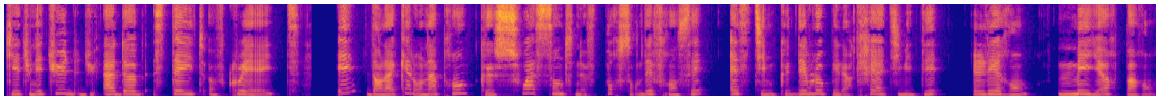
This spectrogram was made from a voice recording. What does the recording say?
qui est une étude du Adobe State of Create et dans laquelle on apprend que 69% des Français estiment que développer leur créativité les rend meilleurs parents.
